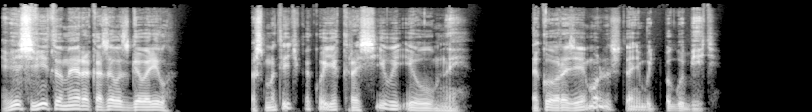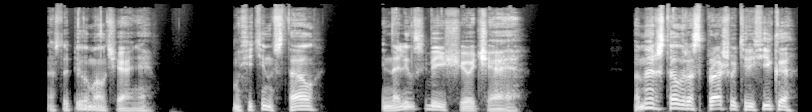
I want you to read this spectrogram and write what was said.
Весь вид Омера, казалось, говорил, «Посмотрите, какой я красивый и умный. Такого разве может что-нибудь погубить?» Наступило молчание. Мухитин встал и налил себе еще чая. Омер стал расспрашивать Рефика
